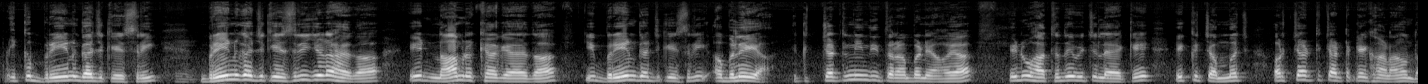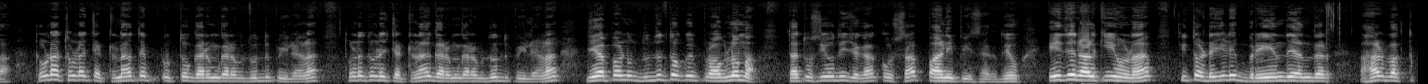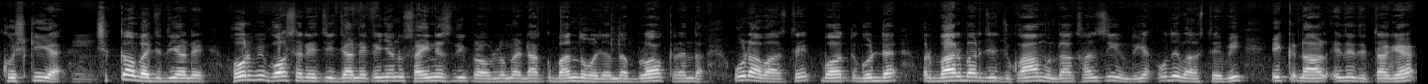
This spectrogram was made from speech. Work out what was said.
ਇੱਕ ਬ੍ਰੇਨ ਗਜ ਕੇਸਰੀ। ਬ੍ਰੇਨ ਗਜ ਕੇਸਰੀ ਜਿਹੜਾ ਹੈਗਾ, ਇਹ ਨਾਮ ਰੱਖਿਆ ਗਿਆ ਇਹਦਾ ਕਿ ਬ੍ਰੇਨ ਗਜ ਕੇਸਰੀ ਅਬਲੇ ਆ। ਇੱਕ ਚਟਨੀ ਦੀ ਤਰ੍ਹਾਂ ਬਣਿਆ ਹੋਇਆ। ਇਹਨੂੰ ਹੱਥ ਦੇ ਵਿੱਚ ਲੈ ਕੇ ਇੱਕ ਚਮਚ ਔਰ ਚੱਟ ਚੱਟ ਕੇ ਖਾਣਾ ਹੁੰਦਾ। ਥੋੜਾ ਥੋੜਾ ਚੱਟਣਾ ਤੇ ਉੱਤੋਂ ਗਰਮ ਗਰਮ ਦੁੱਧ ਪੀ ਲੈਣਾ ਥੋੜਾ ਥੋੜਾ ਚੱਟਣਾ ਗਰਮ ਗਰਮ ਦੁੱਧ ਪੀ ਲੈਣਾ। ਜੇ ਆਪਾਂ ਨੂੰ ਦੁੱਧ ਤੋਂ ਕੋਈ ਪ੍ਰੋਬਲਮ ਆ ਤਾਂ ਤੁਸੀਂ ਉਹਦੀ ਜਗ੍ਹਾ ਕੋਸਾ ਪਾਣੀ ਪੀ ਸਕਦੇ ਹੋ। ਇਹਦੇ ਨਾਲ ਕੀ ਹੋਣਾ ਕਿ ਤੁਹਾਡੇ ਜਿਹੜੇ ਬ੍ਰੇਨ ਦੇ ਅੰਦਰ ਹਰ ਵਕਤ ਖੁਸ਼ਕੀ ਹੈ ਛਿੱਕਾਂ ਵੱਜਦੀਆਂ ਨੇ ਹੋਰ ਵੀ ਬਹੁਤ ਸਾਰੀਆਂ ਚੀਜ਼ਾਂ ਨੇ ਕਈਆਂ ਨੂੰ ਸਾਈਨਸ ਦੀ ਪ੍ਰੋਬਲਮ ਹੈ ਨੱਕ ਬੰਦ ਹੋ ਜਾਂਦਾ ਬਲੌਕ ਰਹਿੰਦਾ ਉਹਨਾਂ ਵਾਸਤੇ ਬਹੁਤ ਗੁੱਡ ਹੈ। ਔਰ ਬਾਰ-ਬਾਰ ਜੇ ਜ਼ੁਕਾਮ ਹੁੰਦਾ ਖਾਂਸੀ ਹੁੰਦੀ ਹੈ ਉਹਦੇ ਵਾਸਤੇ ਵੀ ਇੱਕ ਨਾਲ ਇਹਦੇ ਦਿੱਤਾ ਗਿਆ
